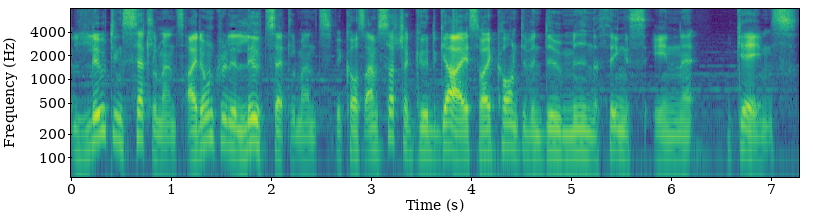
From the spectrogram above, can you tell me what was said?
Looting settlements. I don't really loot settlements because I'm such a good guy, so I can't even do mean things in uh, games.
